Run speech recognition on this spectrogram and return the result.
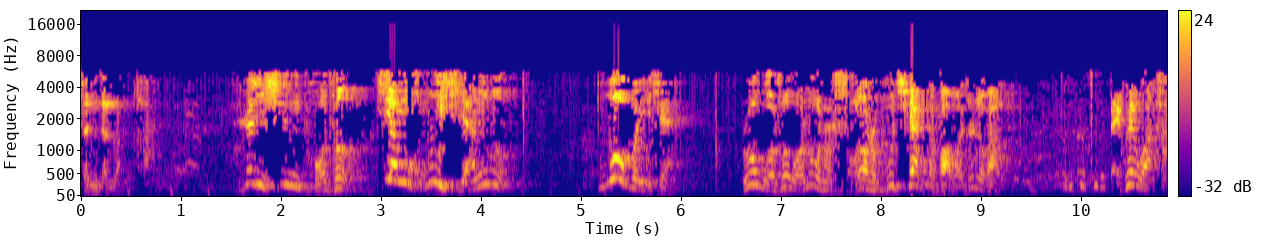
身的冷汗。人心叵测，江湖险恶，多危险！如果说我路上手要是不欠的话，我今就完了。得亏我打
